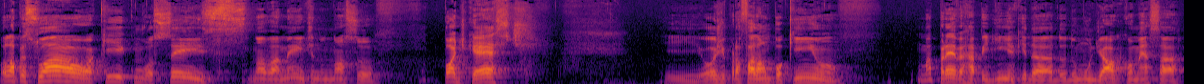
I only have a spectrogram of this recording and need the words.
Olá pessoal, aqui com vocês novamente no nosso podcast. E hoje para falar um pouquinho, uma prévia rapidinha aqui da, do, do, Mundial que começa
